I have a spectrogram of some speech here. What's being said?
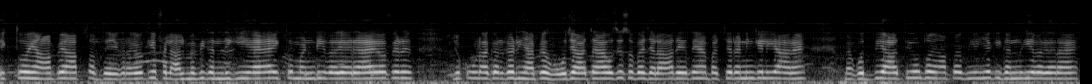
एक तो यहाँ पे आप सब देख रहे हो कि फ़िलहाल में भी गंदगी है एक तो मंडी वगैरह है और फिर जो कूड़ा करकट यहाँ पे हो जाता है उसे सुबह जला देते हैं बच्चे रनिंग के लिए आ रहे हैं। मैं खुद भी आती हूँ तो यहाँ पे अब यही है कि गंदगी वगैरह है।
